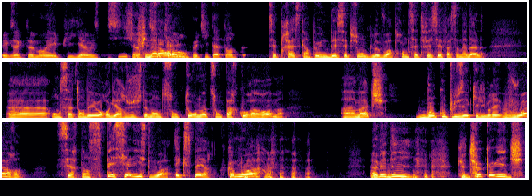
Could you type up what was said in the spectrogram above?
exactement. Et puis il y a aussi, j'ai l'impression qu'il y une petite attente. C'est presque un peu une déception de le voir prendre cette fessée face à Nadal. Euh, on s'attendait au regard justement de son tournoi, de son parcours à Rome, à un match beaucoup plus équilibré, voire certains spécialistes, voire experts comme moi, avaient dit que Djokovic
